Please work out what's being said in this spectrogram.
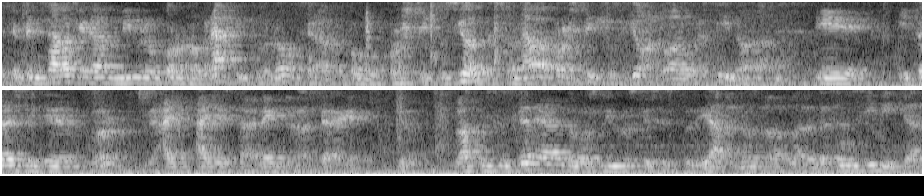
se, pensaba que era un libro pornográfico, ¿no? O sea, como prostitución, sonaba prostitución o algo así, ¿no? Y, entonces me dijeron, bueno, hay, esta anécdota, o sea, que, la Constitución era de los libros que se estudiaban, ¿no? La, educación cívica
